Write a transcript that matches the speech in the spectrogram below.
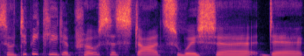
So typically, the process starts with uh, the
